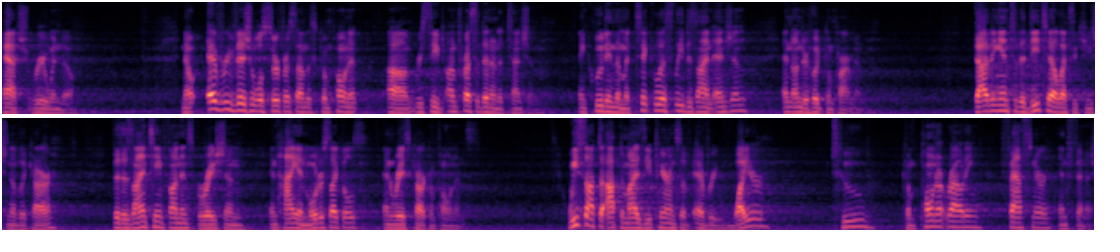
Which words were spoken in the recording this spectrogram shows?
hatch rear window. Now, every visual surface on this component um, received unprecedented attention, including the meticulously designed engine and underhood compartment. Diving into the detail execution of the car, the design team found inspiration in high end motorcycles and race car components. We sought to optimize the appearance of every wire, tube, component routing, fastener, and finish.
